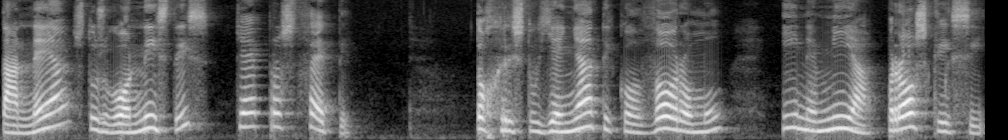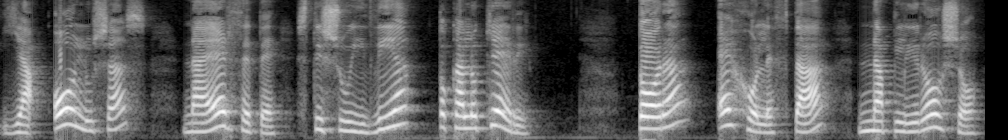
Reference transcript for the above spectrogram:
τα νέα στους γονείς της και προσθέτει. Το χριστουγεννιάτικο δώρο μου είναι μία πρόσκληση για όλους σας να έρθετε στη Σουηδία το καλοκαίρι. Τώρα έχω λεφτά να πληρώσω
